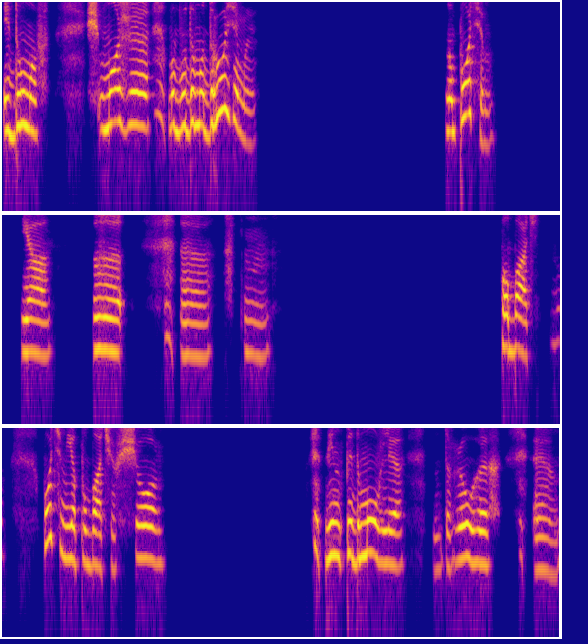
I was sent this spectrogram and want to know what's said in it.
і думав, що, може, ми будемо друзями. Ну потім я з, е, з, м, побач... Потім я побачив, що він підмовлює других е,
